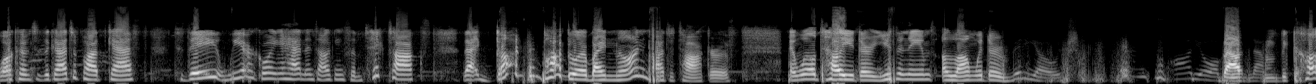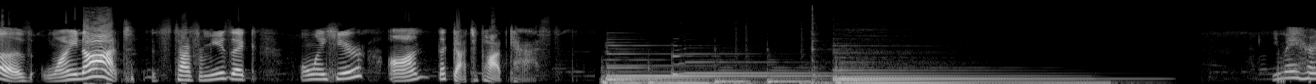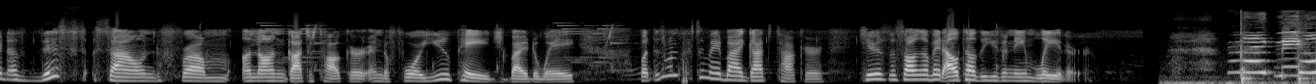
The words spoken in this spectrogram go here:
Welcome to the Gacha Podcast. Today we are going ahead and talking some TikToks that got popular by non-Gacha talkers, and we'll tell you their usernames along with their videos and some audio about them because why not? It's time for music, only here on the Gacha Podcast. You may have heard of this sound from a non-Gacha talker in the For You page, by the way. But this one's actually made by a Gacha talker. Here's the song of it. I'll tell the username later. Make me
